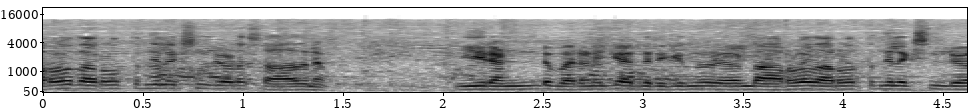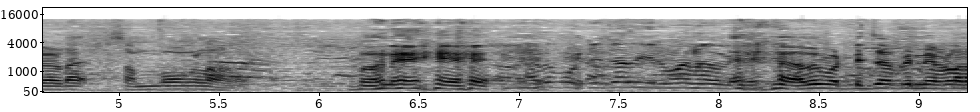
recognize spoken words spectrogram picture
അറുപത് അറുപത്തഞ്ച് ലക്ഷം രൂപയുടെ സാധനം. ഈ രണ്ട് ഭരണിക്കകത്തിരിക്കുന്നത് കണ്ടോ? അറുപത് അറുപത്തഞ്ച് ലക്ഷം രൂപയുടെ സംഭവങ്ങളാണ്. മോനെ. അത് പൊട്ടിച്ചാൽ പിന്നെ ഇവിടെ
